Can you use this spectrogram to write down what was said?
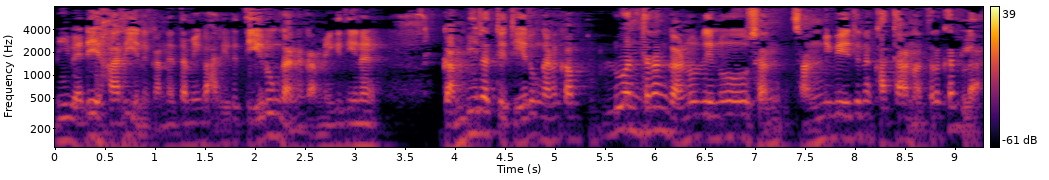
මේ වැඩේ හරියනකම් නැත්නම් මේක හරියට තේරුම් ගන්නකම් මේකේ තියෙන ගම්භීරත්වයේ තේරුම් ගන්නකම් පුළුවන් තරම් ගනුදෙනු sannivedana කතා නතර කරලා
